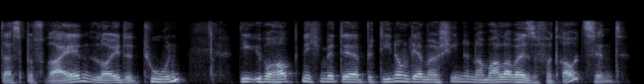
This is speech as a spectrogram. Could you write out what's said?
das Befreien Leute tun, die überhaupt nicht mit der Bedienung der Maschine normalerweise vertraut sind.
